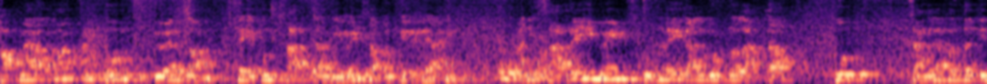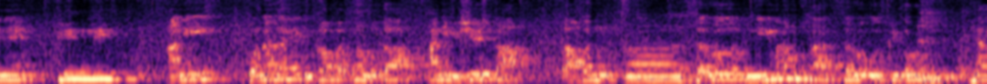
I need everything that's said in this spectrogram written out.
हाफ मॅरेथॉन आणि दोन ड्युएथलॉन असे एकूण सात इव्हेंट्स आपण केलेले आहे. आणि सातही इव्हेंट्स कुठलाही गालबोट न लागता खूप चांगल्या पद्धतीने क्लीनली आणि कोणालाही दुखापत न होता आणि विशेषतः आपण सर्व नियमानुसार सर्व गोष्टी करून ह्या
